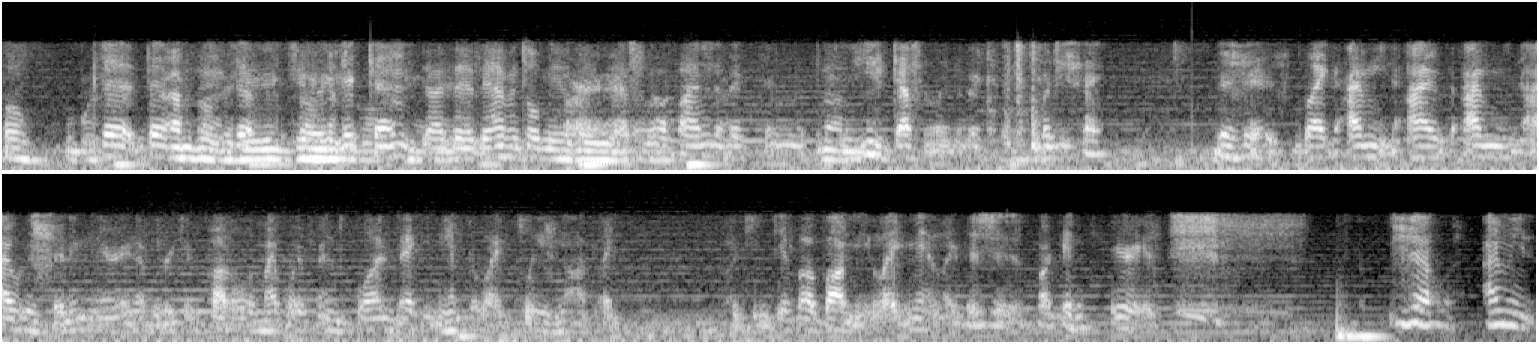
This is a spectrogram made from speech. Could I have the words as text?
Oh, The the, I'm the, the, he, he, victim. Yeah, uh, they, they haven't told me Or anything yet. if I'm the victim, No. he's definitely the victim. What'd you say? This is like I mean I I mean I was sitting there in a freaking puddle of my boyfriend's blood, begging him to like please not like fucking give up on me. Like man, like this shit is fucking serious. So I mean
